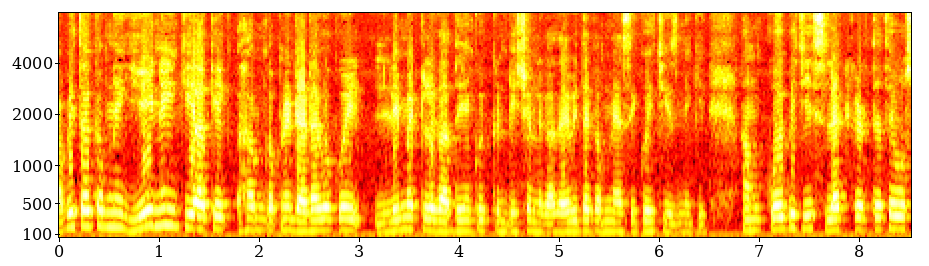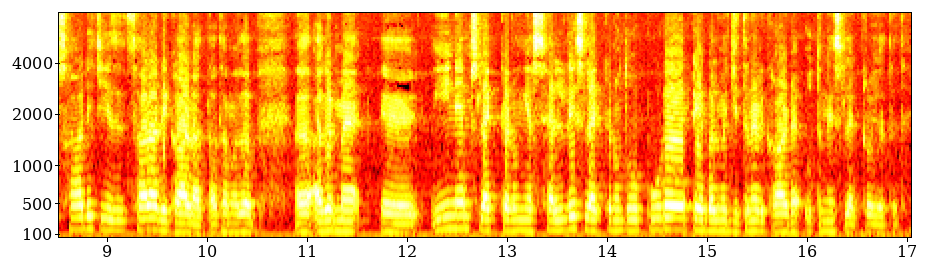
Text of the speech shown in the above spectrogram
अभी तक हमने ये नहीं किया कि हम अपने डाटा को कोई लिमिट लगाते हैं कोई कंडीशन लगाते हैं अभी तक हमने ऐसी कोई चीज़ नहीं की। हम कोई भी चीज़ सिलेक्ट करते थे, वो सारी चीज़, सारा रिकॉर्ड आता था। मतलब अगर मैं ई नेम सेलेक्ट करूँ या सैलरी सेलेक्ट करूँ तो वो पूरे टेबल में जितने रिकॉर्ड है, उतने सेलेक्ट हो जाते थे।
